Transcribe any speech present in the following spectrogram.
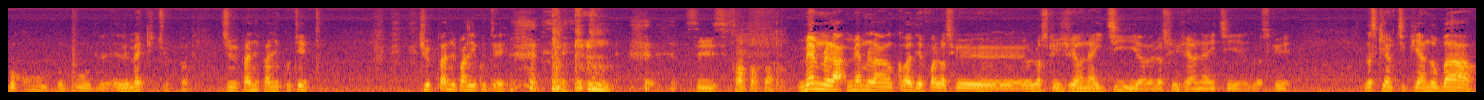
beaucoup, beaucoup. Le mec, tu veux pas, tu veux pas ne pas l'écouter. Tu veux pas ne pas l'écouter. C'est c'est trop important. Même là, même là encore, des fois, lorsque, lorsque je vais en Haïti, euh, lorsque je vais en Haïti, lorsque, lorsqu'il y a un petit piano bar,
